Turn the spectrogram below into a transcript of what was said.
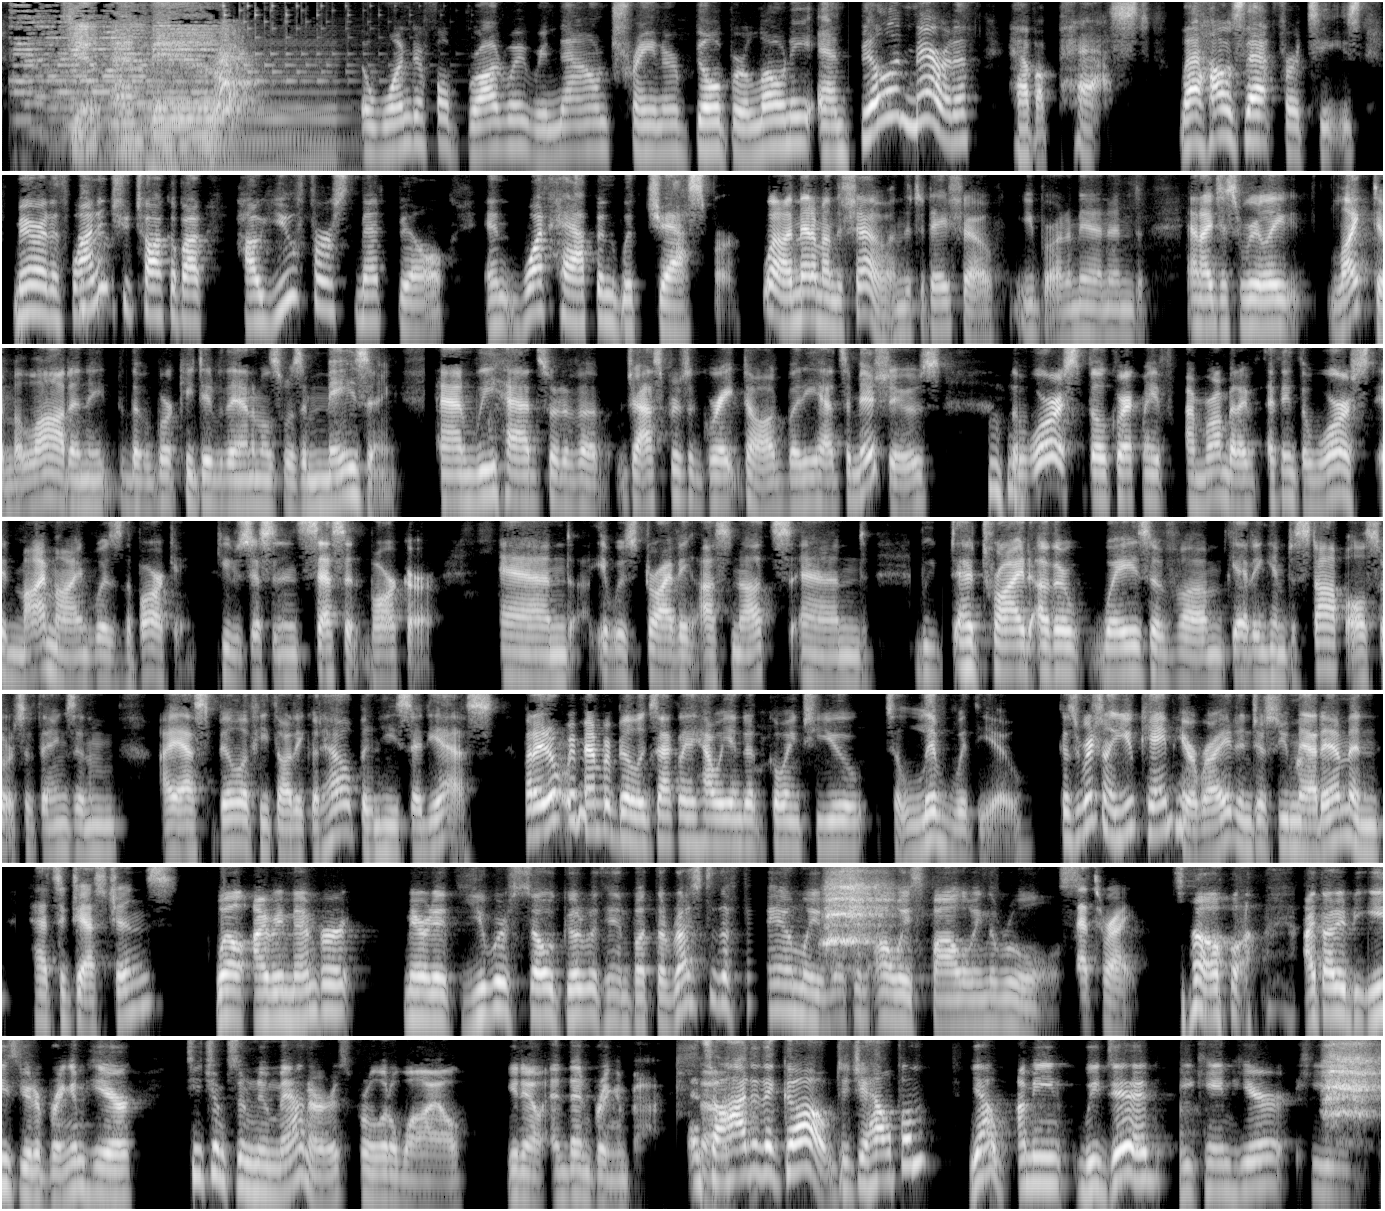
Jill and Bill. The wonderful Broadway renowned trainer, Bill Berloni, and Bill and Meredith have a past. How's that for a tease? Meredith, why don't you talk about how you first met Bill? And what happened with Jasper? Well, I met him on the show, on the Today Show. You brought him in, and and I just really liked him a lot, and he, the work he did with animals was amazing. And we had sort of a Jasper's a great dog, but he had some issues. the worst, Bill, correct me if I'm wrong, but I, I think the worst in my mind was the barking. He was just an incessant barker, and it was driving us nuts. And we had tried other ways of um, getting him to stop all sorts of things. And I asked Bill if he thought he could help, and he said yes. But I don't remember, Bill, exactly how he ended up going to you to live with you. Because originally you came here, right? And just you met him and had suggestions. Well, I remember, Meredith, you were so good with him, but the rest of the family wasn't always following the rules. That's right. So I thought it'd be easier to bring him here, teach him some new manners for a little while, you know, and then bring him back. And so, so how did it go? Did you help him? Yeah, I mean, we did. He came here. He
